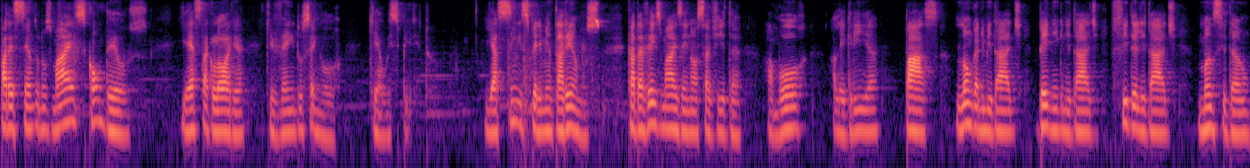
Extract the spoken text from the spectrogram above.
parecendo-nos mais com Deus. E esta glória que vem do Senhor, que é o Espírito. E assim experimentaremos cada vez mais em nossa vida amor, alegria, paz, longanimidade, benignidade, fidelidade, mansidão,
